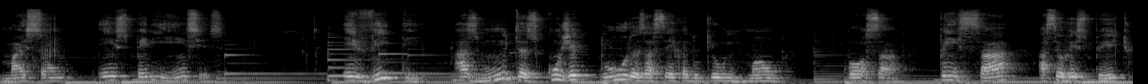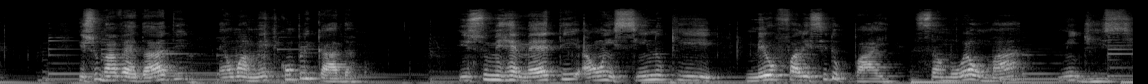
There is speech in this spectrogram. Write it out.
mas são experiências. Evite as muitas conjecturas acerca do que o irmão possa pensar a seu respeito. Isso, na verdade, é uma mente complicada. Isso me remete a um ensino que meu falecido pai, Samuel Mar, me disse.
